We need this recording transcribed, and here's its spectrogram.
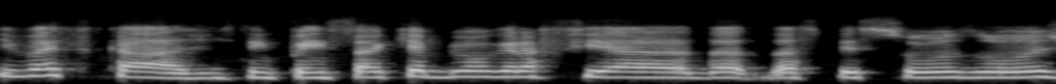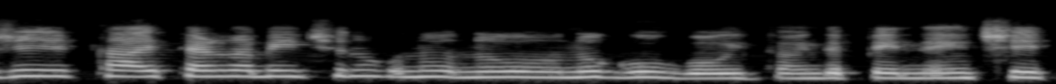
e, vai ficar. A gente tem que pensar que a biografia da, das pessoas hoje está eternamente no, no, no, Google, então, independente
